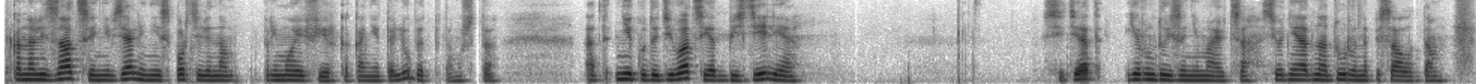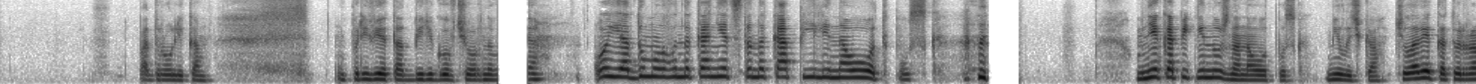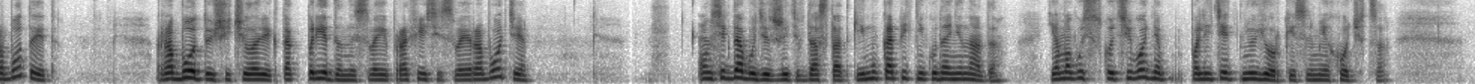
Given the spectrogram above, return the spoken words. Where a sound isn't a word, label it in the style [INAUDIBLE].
канализации не взяли, не испортили нам прямой эфир, как они это любят, потому что от некуда деваться и от безделья сидят, ерундой занимаются. Сегодня одна дура написала там под роликом «Привет от берегов Черного Ой, я думала, вы наконец-то накопили на отпуск. [LAUGHS] Мне копить не нужно на отпуск, милочка. Человек, который работает, работающий человек, так преданный своей профессии, своей работе, он всегда будет жить в достатке. Ему копить никуда не надо. Я могу хоть сегодня полететь в Нью-Йорк, если мне хочется.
